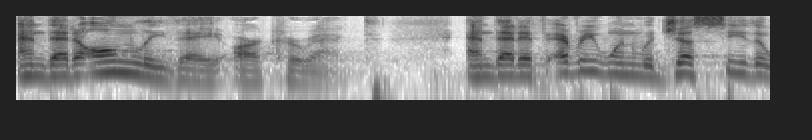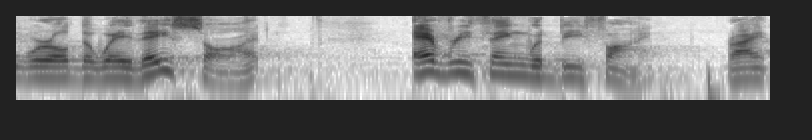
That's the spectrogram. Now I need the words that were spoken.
and that only they are correct. And that if everyone would just see the world the way they saw it, everything would be fine, right?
